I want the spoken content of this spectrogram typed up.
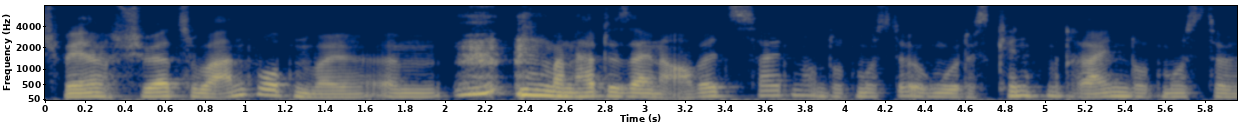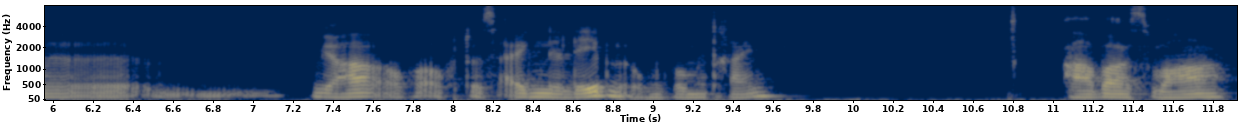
Schwer, schwer zu beantworten, weil ähm, man hatte seine Arbeitszeiten und dort musste irgendwo das Kind mit rein, dort musste äh, ja auch, auch das eigene Leben irgendwo mit rein. Aber es war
